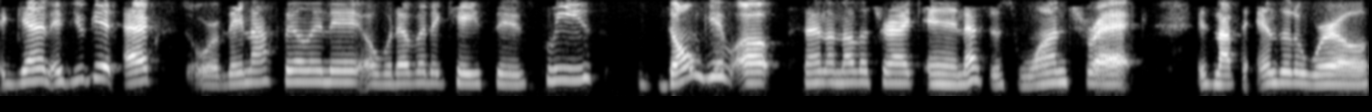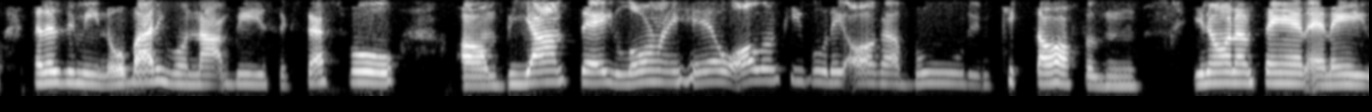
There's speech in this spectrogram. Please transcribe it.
again, if you get X'd or if they're not feeling it or whatever the case is, please don't give up. Send another track in. That's just one track. It's not the end of the world. That doesn't mean nobody will not be successful. Um, Beyonce, Lauryn Hill, all them people, they all got booed and kicked off and you know what I'm saying? And they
